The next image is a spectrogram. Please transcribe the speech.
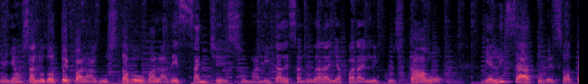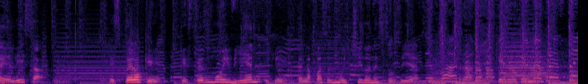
Y allá un saludote para Gustavo Valadez Sánchez, su manita de saludar allá para Eli Gustavo. Y Elisa, tu besote, Elisa. Espero que, que, estés muy bien y que te la pases muy chido en estos días. Quiero que me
